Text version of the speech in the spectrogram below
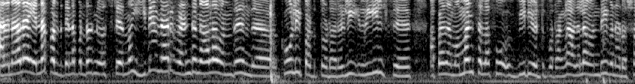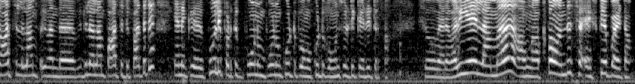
அதனால என்ன பண்றது என்ன பண்றதுன்னு யோசிச்சுட்டே இருந்தோம். இவன் வேற ரெண்டு நாளா வந்து இந்த கூலி படத்தோட ரிலீ ரீல்ஸ் அப்புறம் இந்த மொமெண்ட்ஸ் எல்லாம் வீடியோ எடுத்து போடுறாங்களா அதெல்லாம் வந்து இவனோட ஷார்ட்ஸ்ல எல்லாம் இவன் அந்த இதுல எல்லாம் பார்த்துட்டு பார்த்துட்டு எனக்கு கூலி படத்துக்கு போகணும் போகணும் கூட்டு போங்க கூட்டு போங்கன்னு சொல்லிட்டு கேட்டுட்டு இருக்கான் ஸோ வேற வழியே இல்லாம அவங்க அப்பா வந்து எஸ்கேப் ஆயிட்டான்.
